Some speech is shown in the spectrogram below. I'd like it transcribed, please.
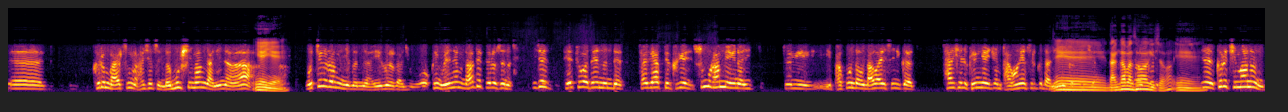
에, 그런 말씀을 하셨어요. 너무 심한 거 아니냐. 예, 예. 그러면 이거냐 이걸 가지고. 그 왜냐면 나 대표로서는 이제 대표가 됐는데 자기 앞에 그게 21명이나 저기 이 바꾼다고 나와 있으니까 사실 굉장히 좀 당황했을 것 아닙니까? 그렇죠? 예, 난감한 상황이죠. 예. 예, 그렇지만은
